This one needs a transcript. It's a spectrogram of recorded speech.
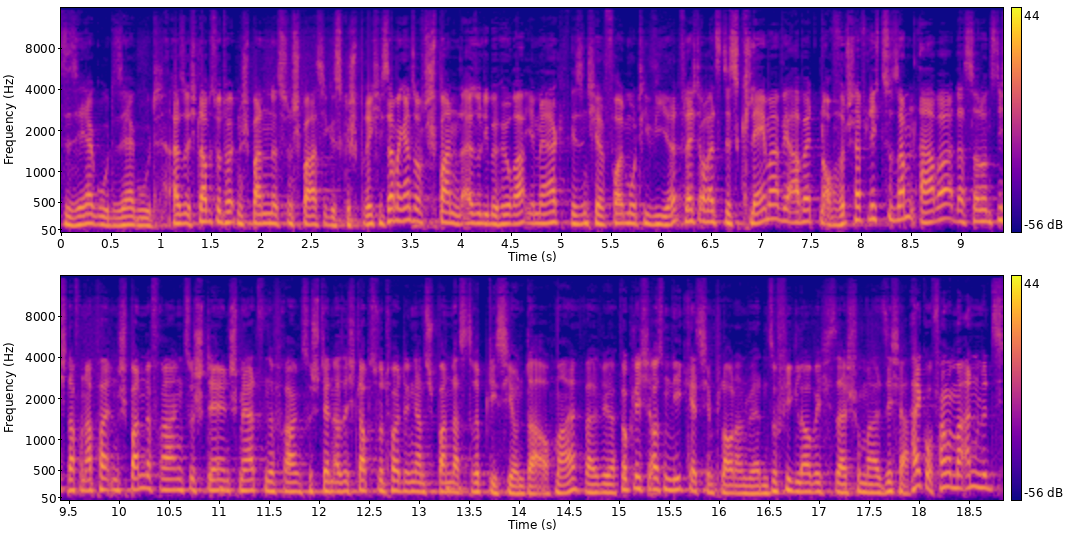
Sehr gut, sehr gut. Also ich glaube, es wird heute ein spannendes und spaßiges Gespräch. Ich sage mal ganz oft spannend. Also liebe Hörer, ihr merkt, wir sind hier voll motiviert. Vielleicht auch als Disclaimer, wir arbeiten auch wirtschaftlich zusammen, aber das soll uns nicht davon abhalten, spannende Fragen zu stellen, schmerzende Fragen zu stellen. Also ich glaube, es wird heute ein ganz spannender Striptease hier und da auch mal, weil wir wirklich aus dem Nähkästchen plaudern werden. So viel, glaube ich, sei schon mal sicher. Heiko, fangen wir mal an mit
